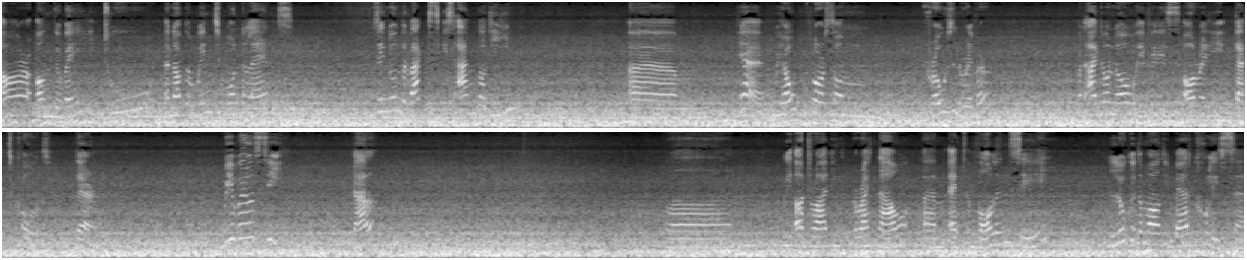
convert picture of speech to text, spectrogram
are on the way to another winter wonderland. Sind unterwegs ins Engadin. Um, yeah, we hope for some frozen river, but I don't know if it is already that cold there. We will see. Gell? Uh, we are driving right now um, at Walensee. Look at mal die Bergkulisse.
